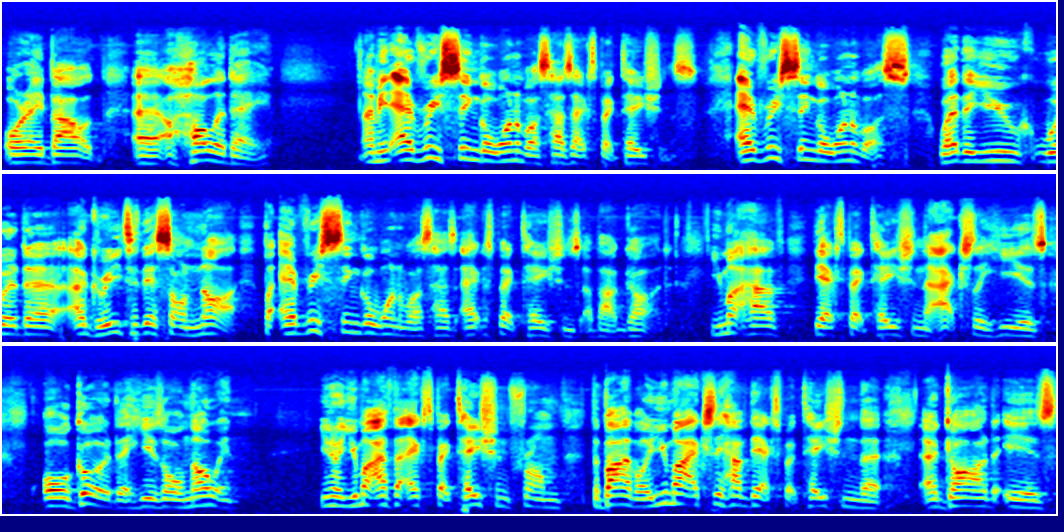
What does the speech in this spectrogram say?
or about uh, a holiday. I mean, every single one of us has expectations. Every single one of us, whether you would uh, agree to this or not, but every single one of us has expectations about God. You might have the expectation that actually He is all good, that He is all knowing. You know, you might have that expectation from the Bible. You might actually have the expectation that uh, God is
